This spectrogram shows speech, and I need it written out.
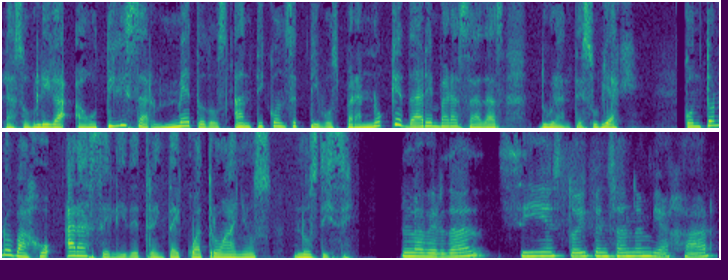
las obliga a utilizar métodos anticonceptivos para no quedar embarazadas durante su viaje. Con tono bajo, Araceli, de 34 años, nos dice, la verdad, sí estoy pensando en viajar,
